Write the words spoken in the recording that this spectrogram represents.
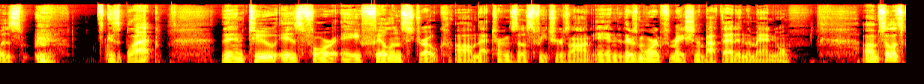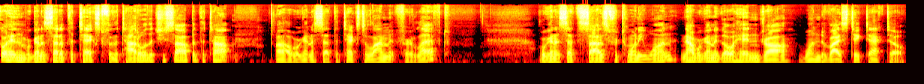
is is black. Then two is for a fill and stroke. Um, that turns those features on, and there's more information about that in the manual. Um, so let's go ahead and we're going to set up the text for the title that you saw up at the top. Uh, we're going to set the text alignment for left. We're going to set the size for 21. Now we're going to go ahead and draw one device tic-tac-toe.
